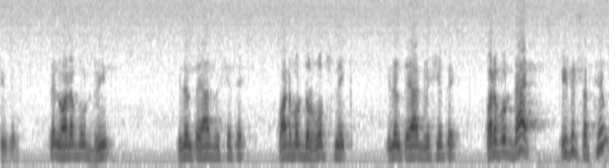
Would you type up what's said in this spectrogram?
is it? Then what about dream? Idantaya grishyate. What about the rope snake? Idantaya grishyate. What about that? Is it satyam?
